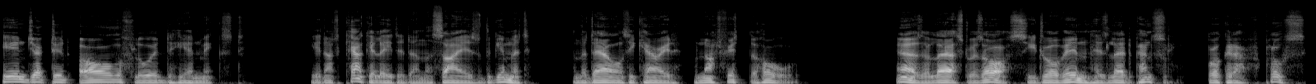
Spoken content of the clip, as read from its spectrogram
he injected all the fluid he had mixed. He had not calculated on the size of the gimlet, and the dowels he carried would not fit the hole. As a last resource, he drove in his lead pencil, broke it off close,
